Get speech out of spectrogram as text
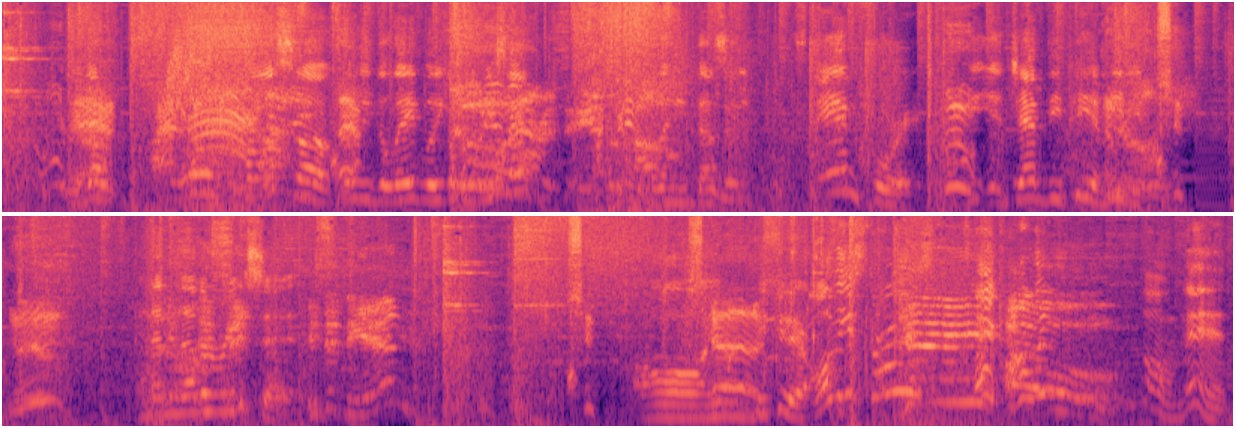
Here we go. Oh, cross up. Really delayed. Will he go for the reset? Oh, Holland doesn't stand for it. He jab DP immediately. And then another reset. Is it the end? Oh, he wanted DP there. All these throws? Heck. K.O. Oh, man.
